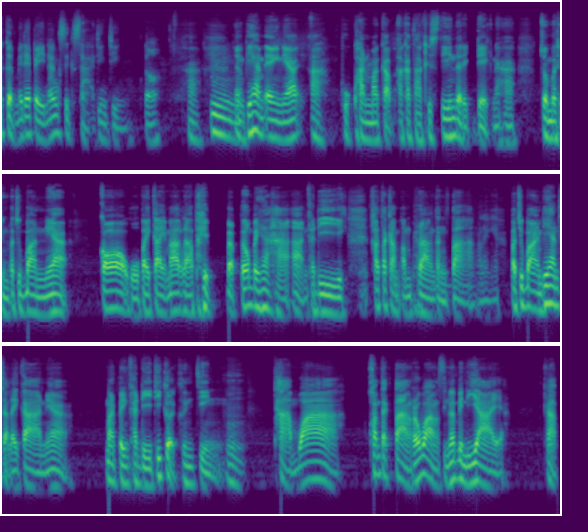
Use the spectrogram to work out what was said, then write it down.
ถ้าเกิดไม่ได้ไปนั่งศึกษาจริง ๆ เนาะค่ะ อืมอย่างพี่แฮมเองเนี้ยอะผูกพันมากับอากาธาคริสตี้ตั้งแต่เด็กๆนะฮะจนมาถึงปัจจุบันเนี่ยก็โอ้โหไปไกลมากแล้วไปแบบต้องไปหาอ่านคดีฆาตกรรมอำพรางต่างๆอะไรเงี้ยปัจจุบันพี่แฮมจัดรายการเนี่ย มันเป็นคดีที่เกิดขึ้นจริงอืมถามว่าความแตกต่างระหว่างสิ่งที่เป็นนิยายอะกับ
